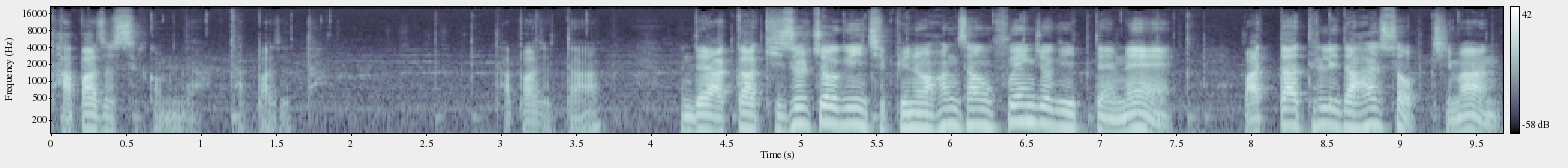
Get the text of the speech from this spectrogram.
다 빠졌을 겁니다. 다 빠졌다. 다 빠졌다. 근데 아까 기술적인 지표는 항상 후행적이기 때문에 맞다 틀리다 할 수 없지만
